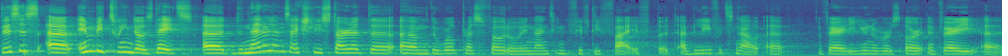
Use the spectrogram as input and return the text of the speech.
This is uh, in between those dates. Uh, the Netherlands actually started the, um, the World Press Photo in 1955, but I believe it's now a very universal or a very uh,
